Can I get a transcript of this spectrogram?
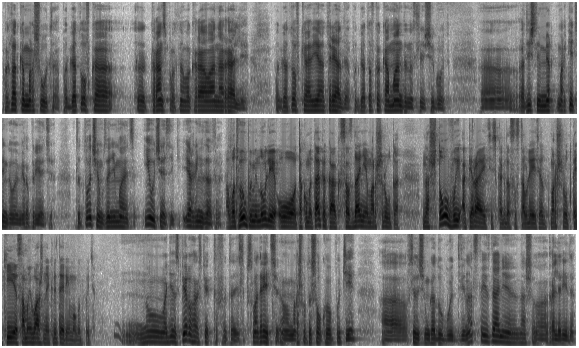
Прокладка маршрута, подготовка э, транспортного каравана ралли, подготовка авиаотряда, подготовка команды на следующий год, э, различные маркетинговые мероприятия. Это то, чем занимаются и участники, и организаторы. А вот вы упомянули о таком этапе, как создание маршрута. На что вы опираетесь, когда составляете этот маршрут? Какие самые важные критерии могут быть? Ну, один из первых аспектов, это если посмотреть э, маршруты «Шелкового пути», а в следующем году будет 12 издание нашего ралли-рида,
